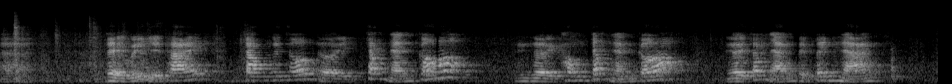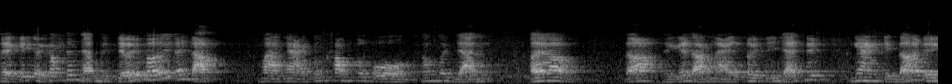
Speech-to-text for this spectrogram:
à, thì quý vị thấy trong cái số người chấp nhận có người không chấp nhận có người chấp nhận thì tin nhận thì cái người không chấp nhận thì chửi bới đánh đập mà ngài cũng không có buồn không có giận phải không? Đó thì cái đoạn này tôi chỉ giải thích ngang chừng đó đi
